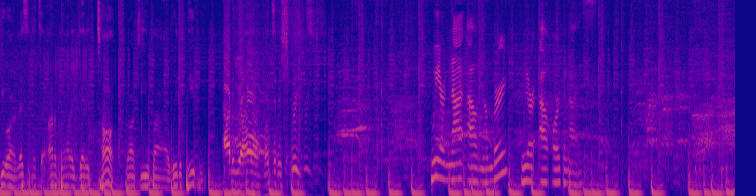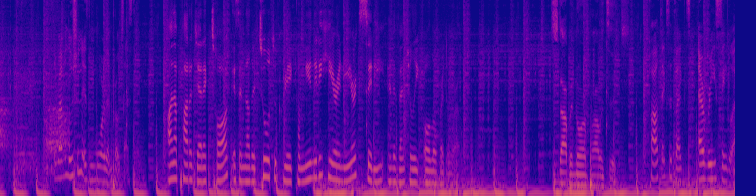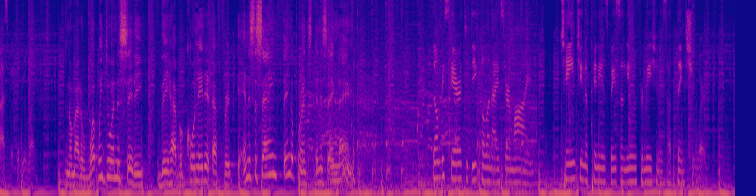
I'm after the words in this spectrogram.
You are listening to Unapologetic Talk, brought to you by We the People. Out of your home, into the streets. We are not outnumbered, we are out organized. The revolution is more than protesting. Unapologetic Talk is another tool to create community here in New York City and eventually all over the world. Stop ignoring politics. Politics affects every single aspect of your life. No matter what we do in the city, they have a coordinated effort, and it's the same fingerprints and the same name. Don't be scared to decolonize your mind. Changing opinions based on new information is how things should work.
